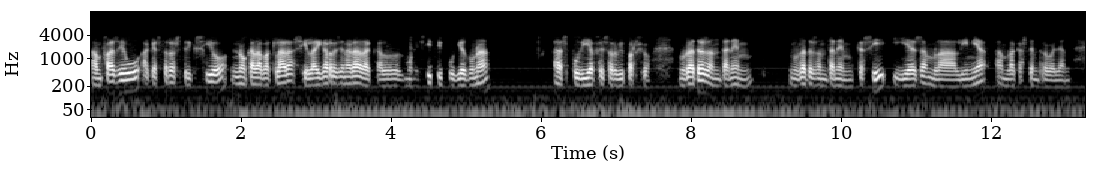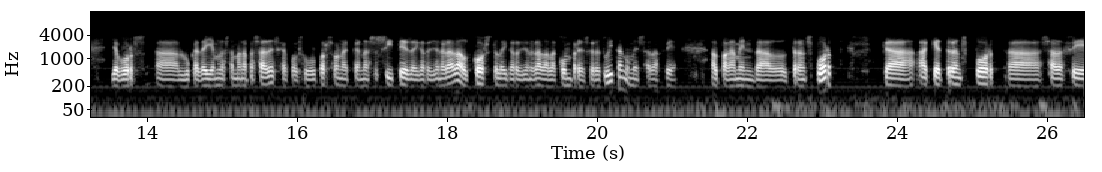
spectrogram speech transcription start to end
En fase 1, aquesta restricció no quedava clara si l'aigua regenerada que el municipi podia donar es podia fer servir per això. Nosaltres entenem, nosaltres entenem que sí i és amb la línia amb la que estem treballant. Llavors, eh, el que dèiem la setmana passada és que qualsevol persona que necessités aigua regenerada, el cost de l'aigua regenerada, la compra és gratuïta, només s'ha de fer el pagament del transport, que aquest transport eh, s'ha de fer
